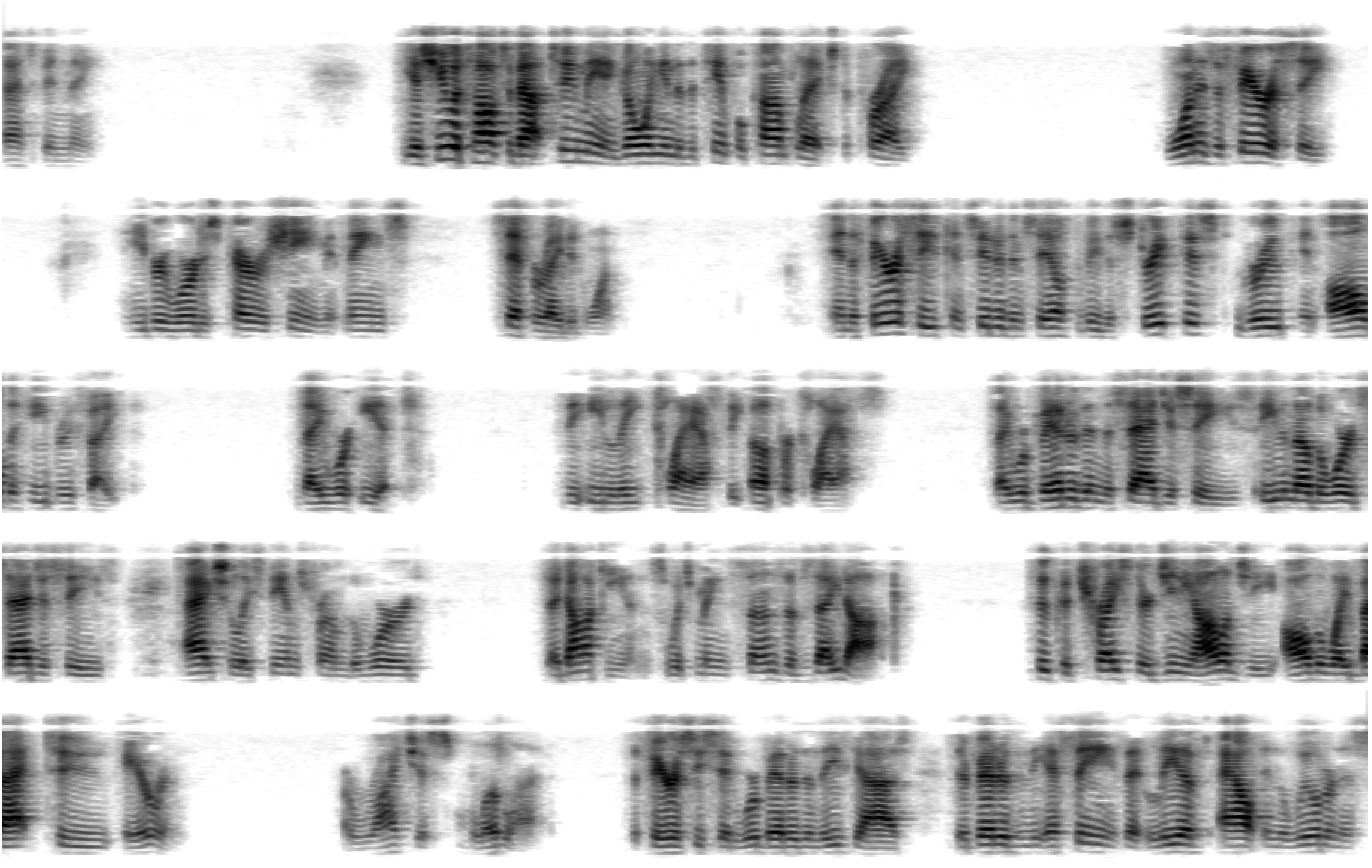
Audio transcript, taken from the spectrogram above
That's been me. Yeshua talks about two men going into the temple complex to pray. One is a Pharisee. The Hebrew word is parashim. It means separated one. And the Pharisees considered themselves to be the strictest group in all the Hebrew faith. They were it. The elite class, the upper class. They were better than the Sadducees, even though the word Sadducees actually stems from the word Zadokians, which means sons of Zadok, who could trace their genealogy all the way back to Aaron, a righteous bloodline. The Pharisees said, we're better than these guys. They're better than the Essenes that lived out in the wilderness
